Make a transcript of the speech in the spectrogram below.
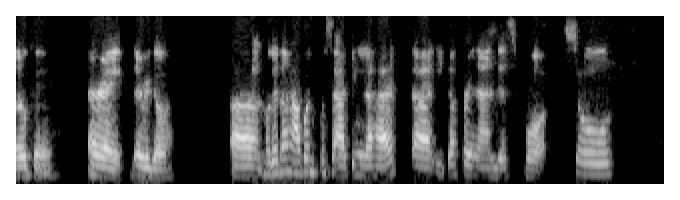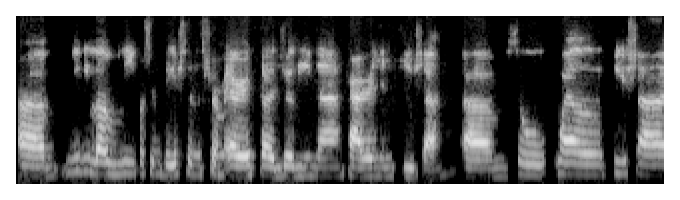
Okay. All right. There we go. Uh, magandang hapon po sa ating lahat. Uh, Ica Fernandez po. So, uh, really lovely presentations from Erica, Jolina, Karen, and Keisha. Um, so while Keisha,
